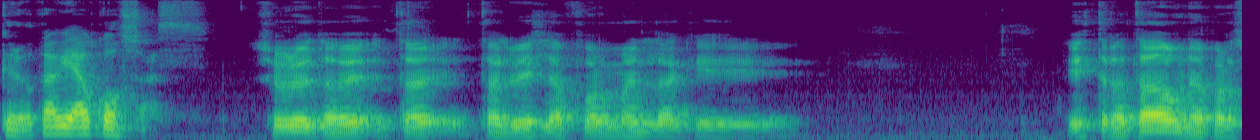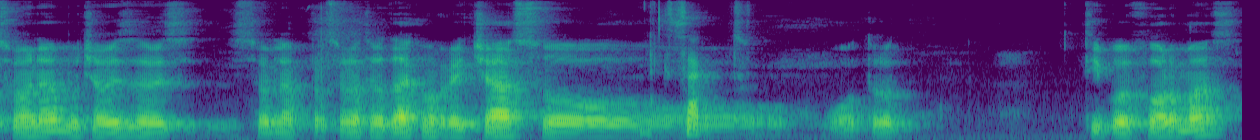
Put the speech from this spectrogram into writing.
Creo que había cosas. Yo creo que tal vez, tal- tal vez la forma en la que es tratada una persona, muchas veces, son las personas tratadas con rechazo o Exacto. u otro tipo de formas.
